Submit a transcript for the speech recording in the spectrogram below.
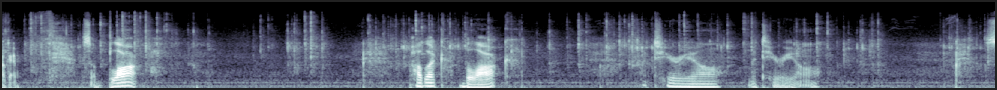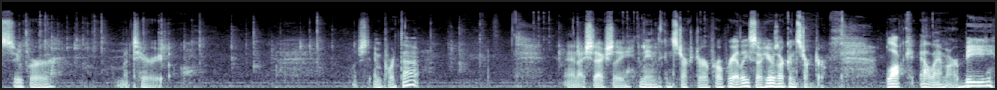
Okay. So block public block material material super material. We'll just import that. And I should actually name the constructor appropriately. So here's our constructor. Block LMRB,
